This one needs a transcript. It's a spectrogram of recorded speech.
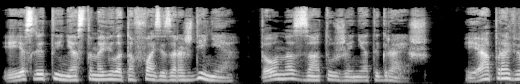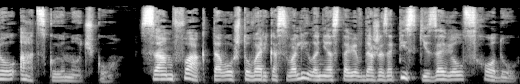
И если ты не остановил это в фазе зарождения, то назад уже не отыграешь. Я провел адскую ночку. Сам факт того, что Варька свалила, не оставив даже записки, завел сходу.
